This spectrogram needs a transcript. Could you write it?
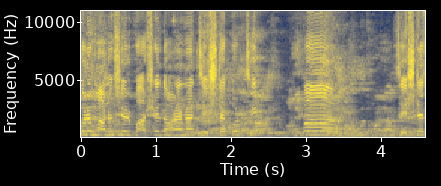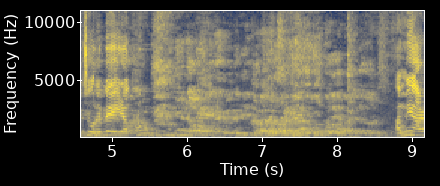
করে মানুষের পাশে দাঁড়ানোর চেষ্টা করছি বা চেষ্টা চলবে এইরকম। আমি আর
